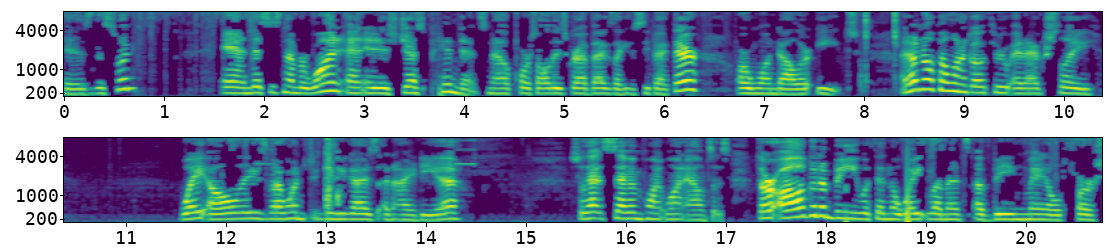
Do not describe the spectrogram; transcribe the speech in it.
is this one. And this is number one, and it is just pendants. Now, of course, all these grab bags, like you can see back there, are $1 each. I don't know if I want to go through and actually weigh all these, but I wanted to give you guys an idea. So that's 7.1 ounces. They're all going to be within the weight limits of being mailed first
